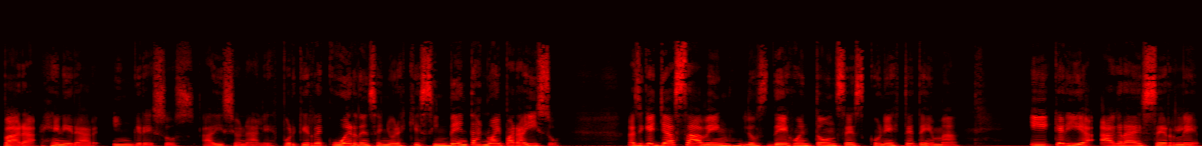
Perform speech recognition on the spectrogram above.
para generar ingresos adicionales. Porque recuerden, señores, que sin ventas no hay paraíso. Así que ya saben, los dejo entonces con este tema y quería agradecerle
